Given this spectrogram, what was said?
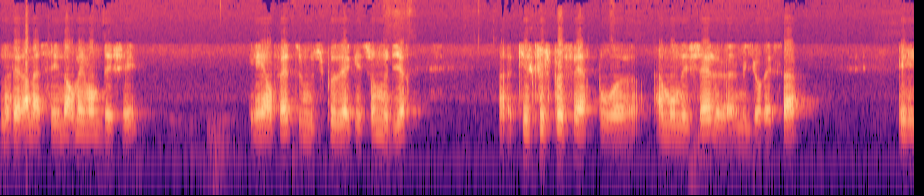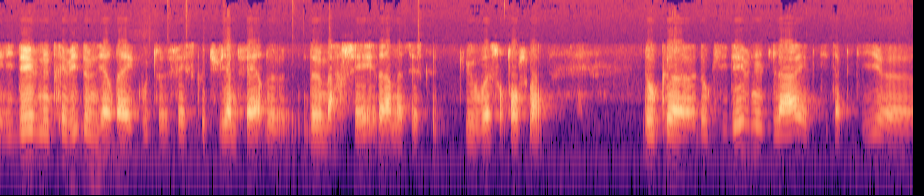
on avait ramassé énormément de déchets. Et en fait, je me suis posé la question de me dire euh, qu'est-ce que je peux faire pour, euh, à mon échelle, améliorer ça? Et l'idée est venue très vite de me dire, bah écoute, fais ce que tu viens de faire, de, de marcher et de ramasser ce que tu vois sur ton chemin. Donc, euh, donc l'idée est venue de là et petit à petit, euh,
